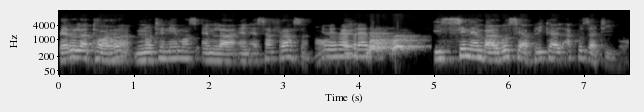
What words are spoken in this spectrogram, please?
Pero la torre no tenemos en, la, en esa frase, ¿no? En esa Eh, frase. Y sin embargo se aplica el acusativo,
